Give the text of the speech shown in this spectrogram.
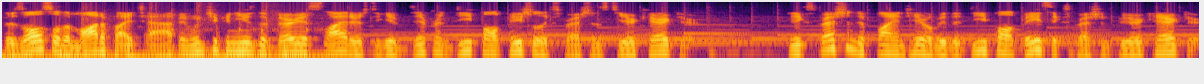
There's also the Modify tab in which you can use the various sliders to give different default facial expressions to your character. The expression defined here will be the default base expression for your character,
